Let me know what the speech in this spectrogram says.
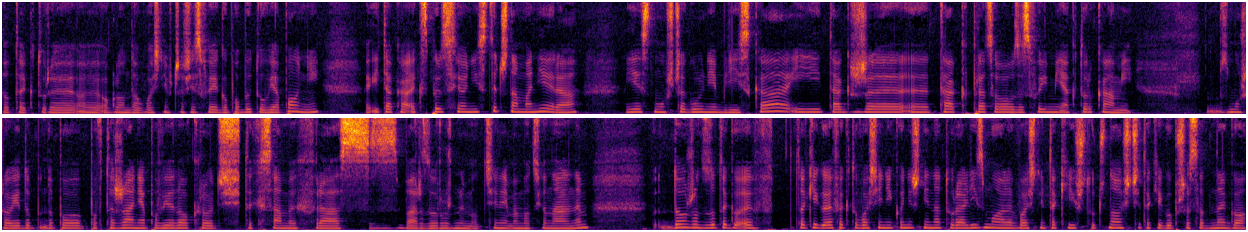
to te, które e, oglądał właśnie w czasie swojego pobytu w Japonii. I taka ekspresjonistyczna maniera jest mu szczególnie bliska i także e, tak pracował ze swoimi aktorkami. Zmuszał je do, do powtarzania powielokroć tych samych fraz z bardzo różnym odcieniem emocjonalnym, dążąc do tego takiego efektu właśnie niekoniecznie naturalizmu, ale właśnie takiej sztuczności, takiego przesadnego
